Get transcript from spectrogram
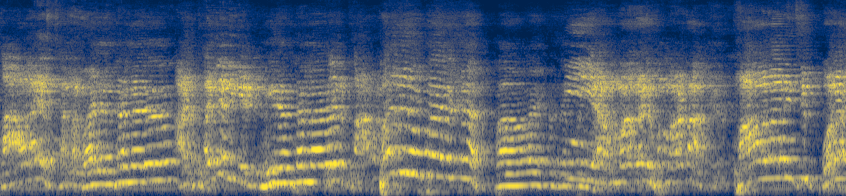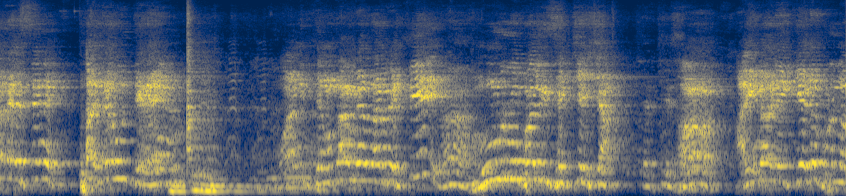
పావలా ఇస్తానన్నా. వాడు ఎంత అన్నాడు పది అడిగాడు. మీరు ఎంత అన్నారు పది రూపాయలు ఎక్కడ పావలా ఎక్కడ ఈ. అమ్మగారి మాట పావలా నుంచి పొలాలేస్తేనే పది అవుతే వాడిని కింద మీద పెట్టి. మూడు రూపాయలకి సెట్ చేశా అయినా ఎక్కేటప్పుడు నా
